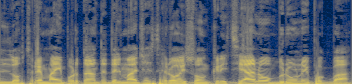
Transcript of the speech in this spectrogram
los tres más importantes del Manchester hoy son Cristiano, Bruno y Pogba.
